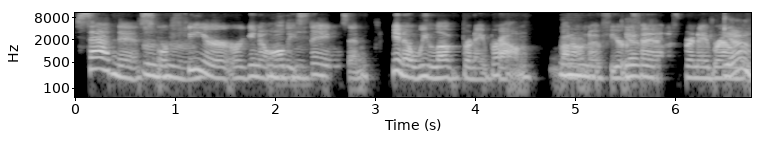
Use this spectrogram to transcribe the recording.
sadness or Mhm. fear or, you know, all these Mhm. things. And, you know, we love Brene Brown. I don't know Mhm. if you're Yeah. a fan of Brene Brown, Yeah.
